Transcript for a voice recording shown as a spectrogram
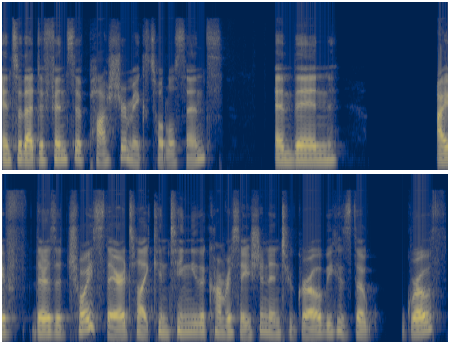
And so that defensive posture makes total sense. And then I've, there's a choice there to like continue the conversation and to grow because the growth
